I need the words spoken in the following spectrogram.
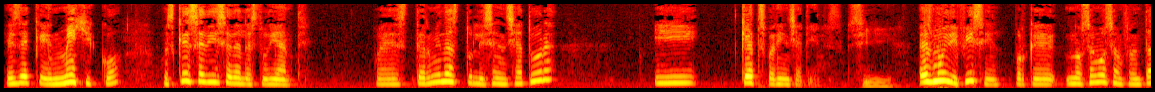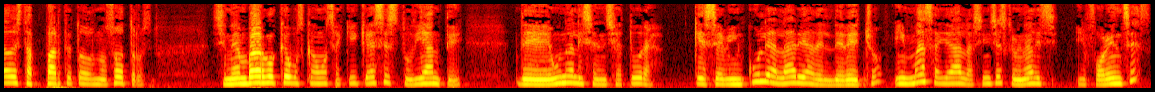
es de que en México, pues, ¿qué se dice del estudiante? Pues terminas tu licenciatura y ¿qué experiencia tienes? Sí. Es muy difícil porque nos hemos enfrentado a esta parte todos nosotros. Sin embargo, ¿qué buscamos aquí? Que ese estudiante de una licenciatura que se vincule al área del derecho y más allá a las ciencias criminales y forenses,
